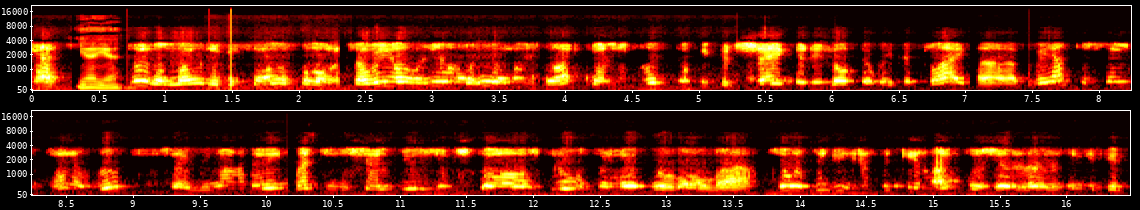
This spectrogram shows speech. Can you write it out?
yeah. Yeah, yeah. With a load of guitar for it. So we all, you know, he always liked us. He loved that we could sing and he loved that we could play. Uh, we had the same kind of roots, so, you know what I mean? Went to the same music stores, grew up in Liverpool, all that. So I think he, I think he liked us. Uh, I think he could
